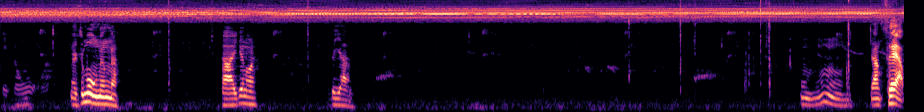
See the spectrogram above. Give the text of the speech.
ไหมูอะในชั่วโมงหนึ่งนะถ่ายจังหน่อยตัวยางอืมอย่างแซ่บ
